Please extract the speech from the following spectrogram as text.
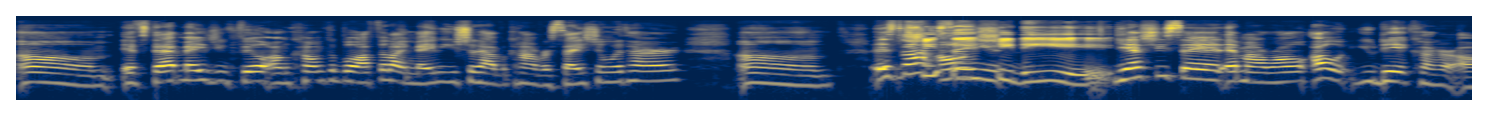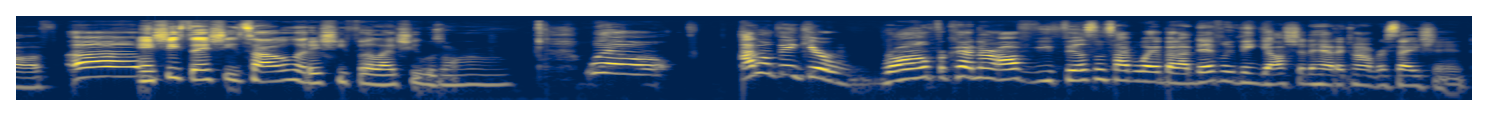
Um, if that made you feel uncomfortable, I feel like maybe you should have a conversation with her. Um, it's not. She said you. she did. Yeah, she said, "Am I wrong?" Oh, you did cut her off. Um, and she said she told her that she felt like she was wrong. Well, I don't think you're wrong for cutting her off if you feel some type of way, but I definitely think y'all should have had a conversation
